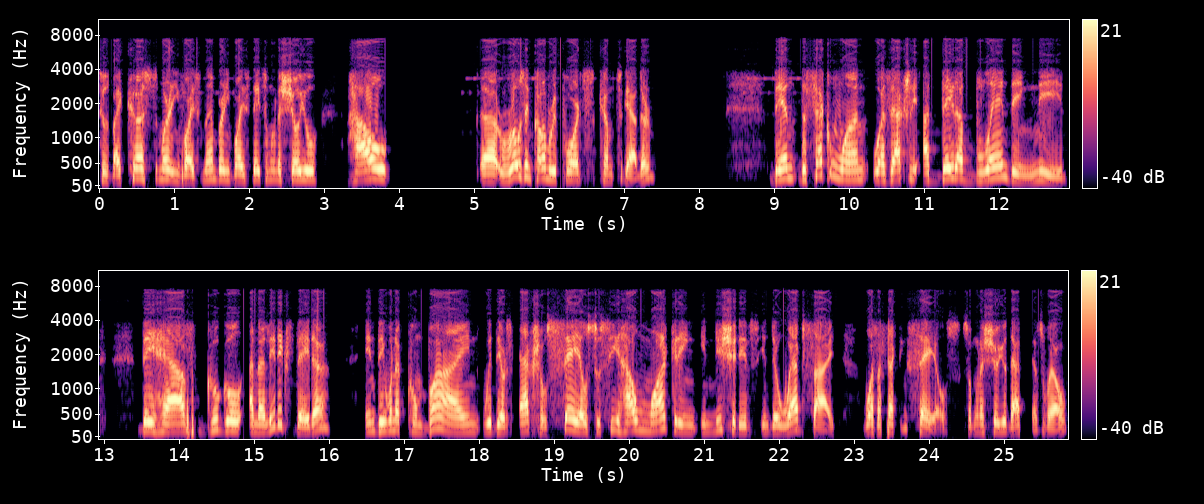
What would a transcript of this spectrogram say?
sales by customer, invoice number, invoice date. So I'm going to show you how uh, rows and column reports come together. Then the second one was actually a data blending need. They have Google Analytics data and they want to combine with their actual sales to see how marketing initiatives in their website was affecting sales. So I'm going to show you that as well.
